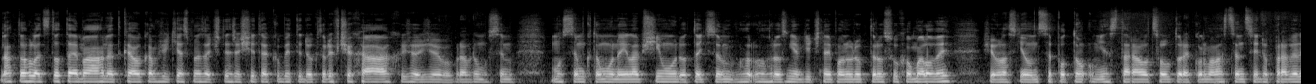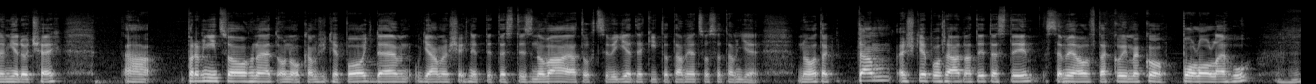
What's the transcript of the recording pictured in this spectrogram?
na tohle to téma hnedka okamžitě jsme začali řešit jakoby ty doktory v Čechách, že, že opravdu musím, musím k tomu nejlepšímu. Doteď jsem hrozně vděčný panu doktoru Suchomelovi, že vlastně on se potom o mě staral celou tu rekonvalescenci, dopravili mě do Čech a První co hned, on okamžitě pojď, jdem, uděláme všechny ty testy znova, já to chci vidět, jaký to tam je, co se tam děje. No tak tam ještě pořád na ty testy jsem jel v takovým jako pololehu, mm-hmm.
